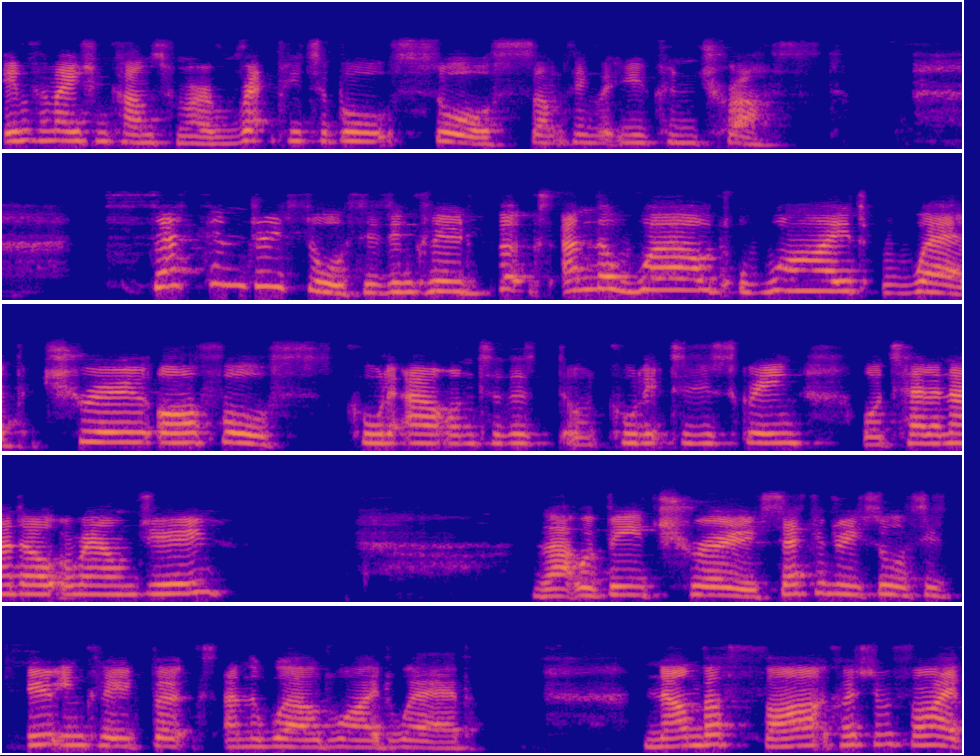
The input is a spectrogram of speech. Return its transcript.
information comes from a reputable source, something that you can trust. Secondary sources include books and the World Wide Web. True or false? Call it out onto the, or call it to your screen, or tell an adult around you. That would be true. Secondary sources do include books and the World Wide Web. Number five, question five,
